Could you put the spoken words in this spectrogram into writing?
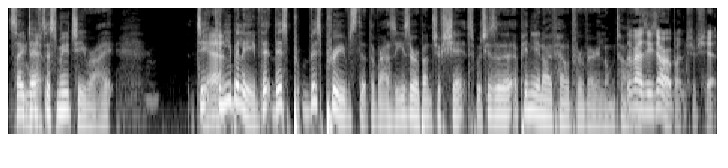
So Yeah. to Smoochy, right? Do, Yeah. Can you believe that this this proves that the Razzies are a bunch of shit, which is an opinion I've held for a very long time. The Razzies are a bunch of shit.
